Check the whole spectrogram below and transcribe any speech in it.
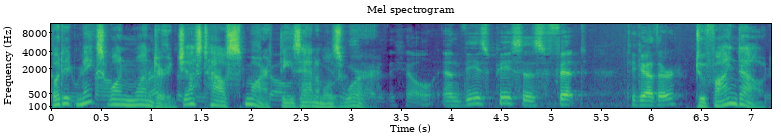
But it makes one wonder just how smart these animals were. The and these pieces fit together. To find out,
